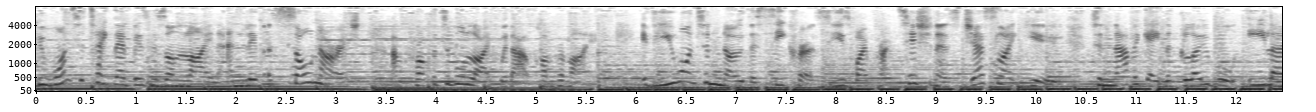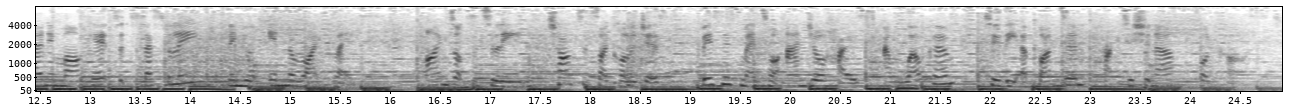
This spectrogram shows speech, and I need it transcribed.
who want to take their business online and live a soul nourished and profitable life without compromise. If you want to know the secrets used by practitioners just like you to navigate the global e-learning market successfully, then you're in the right place. I'm Dr. Tilean, chartered psychologist, business mentor, and your host, and welcome to the Abundant Practitioner Podcast.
